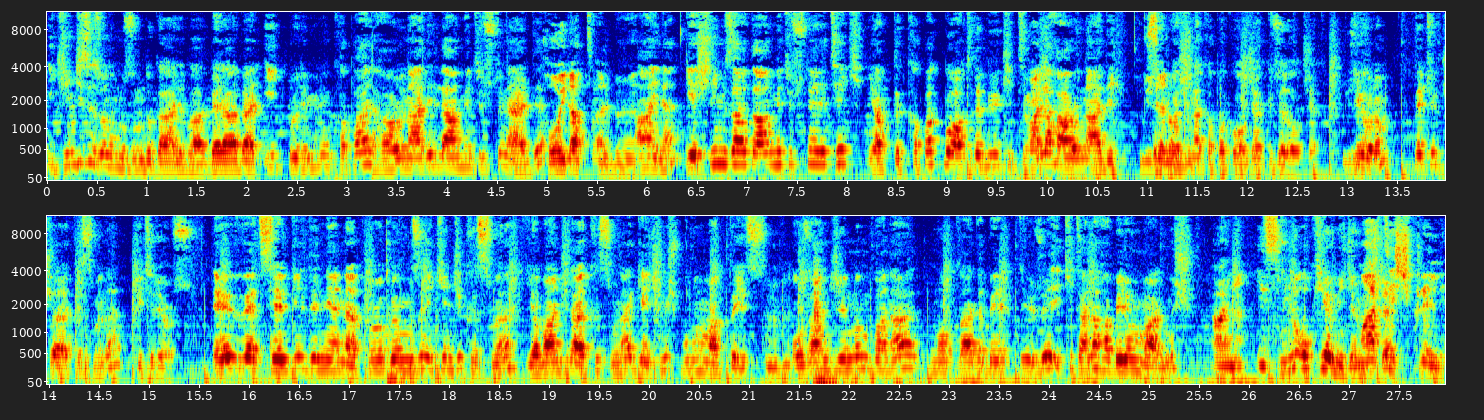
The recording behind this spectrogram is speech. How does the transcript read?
İkinci sezonumuzundu galiba. Beraber ilk bölümünün kapağı Harun Adil ile Ahmet Üstüner'di. Hoyrat albümü. Aynen. Geçtiğimiz hafta Ahmet Üstüner'e tek yaptık kapak. Bu hafta da büyük ihtimalle Harun Adil Güzel tek oldu. başına kapak olacak, güzel olacak. Güzel. Diyorum ve Türkçe kısmını bitiriyoruz. Evet sevgili dinleyenler programımızın ikinci kısmı yabancılar kısmına geçmiş bulunmaktayız. Hı hı. Ozancığımın bana notlarda belirttiği üzere iki tane haberim varmış. Aynen. İsmini okuyamayacağım Martin işte. Shkreli.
